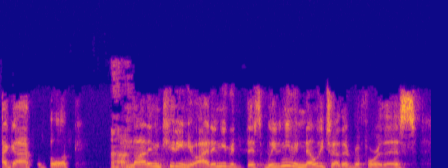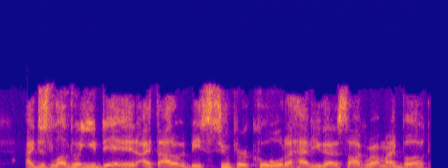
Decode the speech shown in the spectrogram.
I got the book. Uh-huh. I'm not even kidding you. I didn't even this. We didn't even know each other before this. I just loved what you did. I thought it would be super cool to have you guys talk about my book.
